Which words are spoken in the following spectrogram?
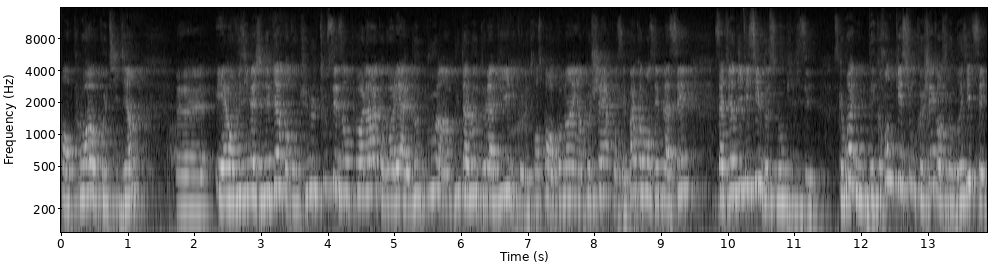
emplois au quotidien. et alors vous imaginez bien, quand on cumule tous ces emplois-là, qu'on doit aller à l'autre bout, à un bout à l'autre de la ville, que le transport en commun est un peu cher, qu'on ne sait pas comment se déplacer, ça devient difficile de se mobiliser. Parce que moi, une des grandes questions que j'ai quand je vais au Brésil, c'est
